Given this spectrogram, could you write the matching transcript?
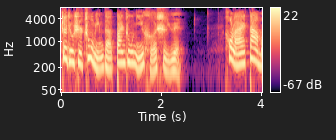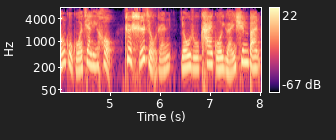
这就是著名的班朱尼河誓约。后来大蒙古国建立后，这十九人犹如开国元勋般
